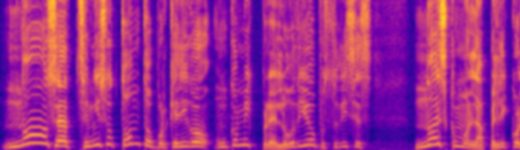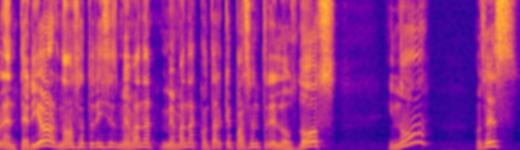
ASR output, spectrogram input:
no, o sea, se me hizo tonto porque digo, un cómic preludio, pues tú dices, no es como la película anterior, ¿no? O sea, tú dices, me van a, me van a contar qué pasó entre los dos. Y no, o sea, es,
